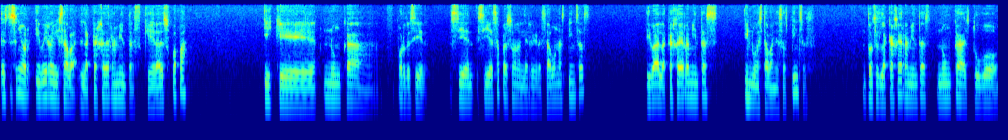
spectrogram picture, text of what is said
este señor iba y revisaba la caja de herramientas que era de su papá y que nunca, por decir, si, esa persona le regresaba unas pinzas, iba a la caja de herramientas y no estaban esas pinzas. Entonces la caja de herramientas nunca estuvo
